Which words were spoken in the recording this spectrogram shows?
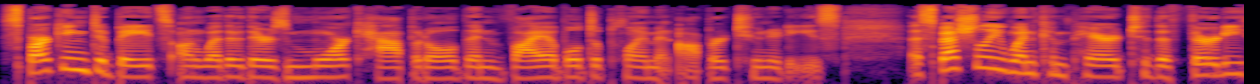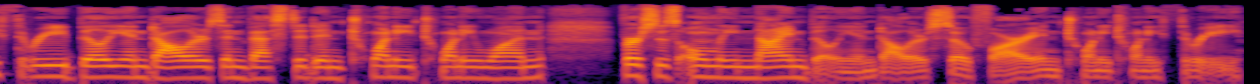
sparking debates on whether there's more capital than viable deployment opportunities, especially when compared to the $33 billion invested in 2021 versus only $9 billion so far in 2023.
